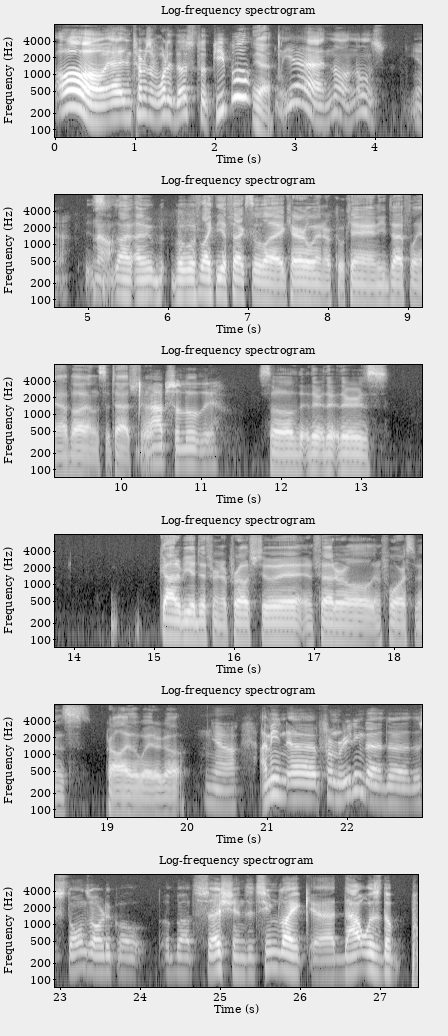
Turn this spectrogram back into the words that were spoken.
Oh, uh, in terms of what it does to people? yeah Yeah. No. No one's. Yeah. No. I, I but with like the effects of like heroin or cocaine you definitely have violence attached to it Absolutely. so there, there there's got to be a different approach to it and federal enforcement's probably the way to go Yeah, I mean, uh, from reading the, the, the Stones article about Sessions, it seemed like uh, that was the p-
